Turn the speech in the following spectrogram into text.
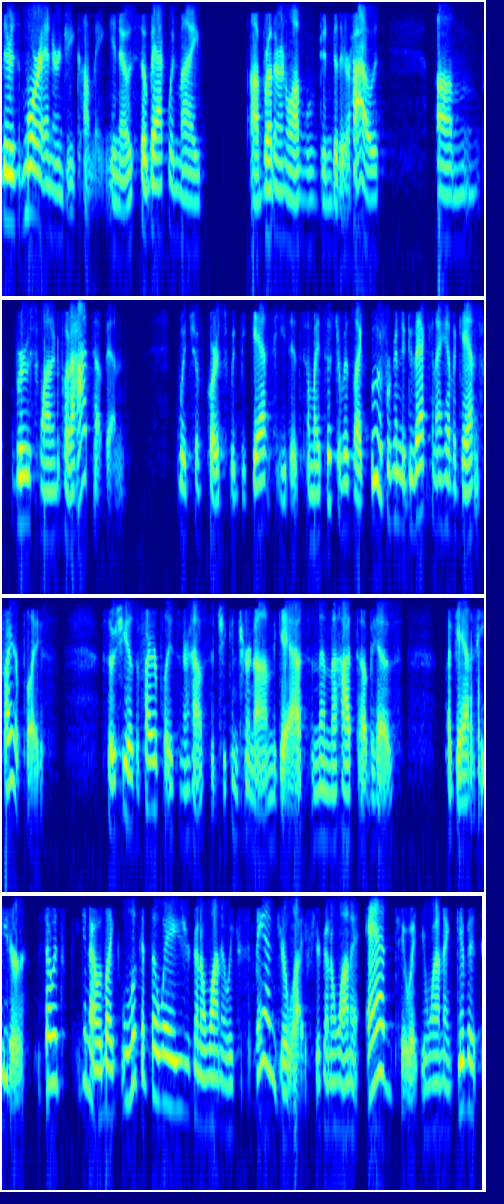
there's more energy coming. You know, so back when my uh, brother-in-law moved into their house, um, Bruce wanted to put a hot tub in, which of course would be gas heated. So my sister was like, "Ooh, if we're going to do that, can I have a gas fireplace?" So she has a fireplace in her house that she can turn on the gas, and then the hot tub has a gas heater. So it's, you know, like look at the ways you're going to want to expand your life. You're going to want to add to it. You want to give it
